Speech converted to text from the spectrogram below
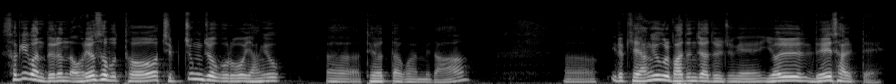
서기관들은 어려서부터 집중적으로 양육되었다고 어, 합니다. 어, 이렇게 양육을 받은 자들 중에 14살 때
